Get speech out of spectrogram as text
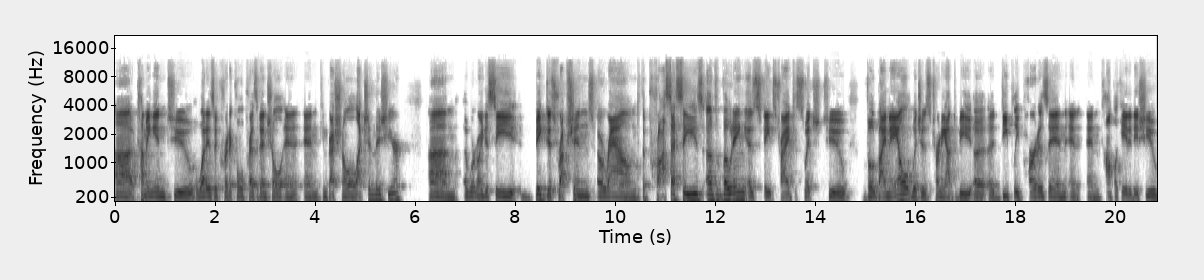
uh, coming into what is a critical presidential and, and congressional election this year. Um, we're going to see big disruptions around the processes of voting as states try to switch to vote by mail, which is turning out to be a, a deeply partisan and, and complicated issue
